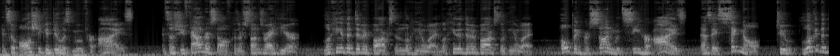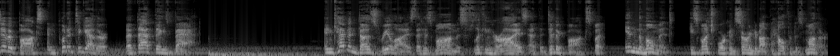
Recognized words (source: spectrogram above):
And so all she could do was move her eyes. And so she found herself, because her son's right here, looking at the Dybbuk box and looking away, looking at the Dybbuk box, looking away, hoping her son would see her eyes as a signal to look at the Dybbuk box and put it together that that thing's bad. And Kevin does realize that his mom is flicking her eyes at the Dybbuk box, but in the moment, he's much more concerned about the health of his mother.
